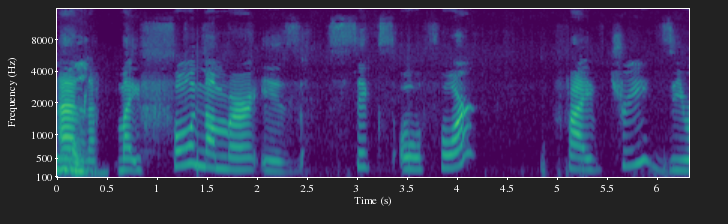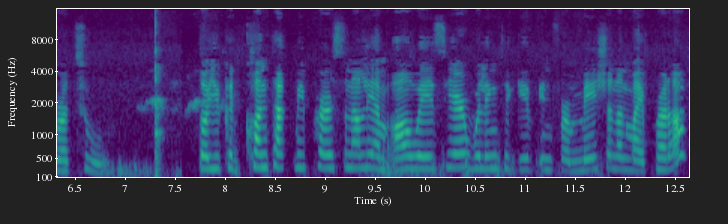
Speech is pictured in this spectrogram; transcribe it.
And my phone number is 604 5302. So you could contact me personally. I'm always here, willing to give information on my product.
